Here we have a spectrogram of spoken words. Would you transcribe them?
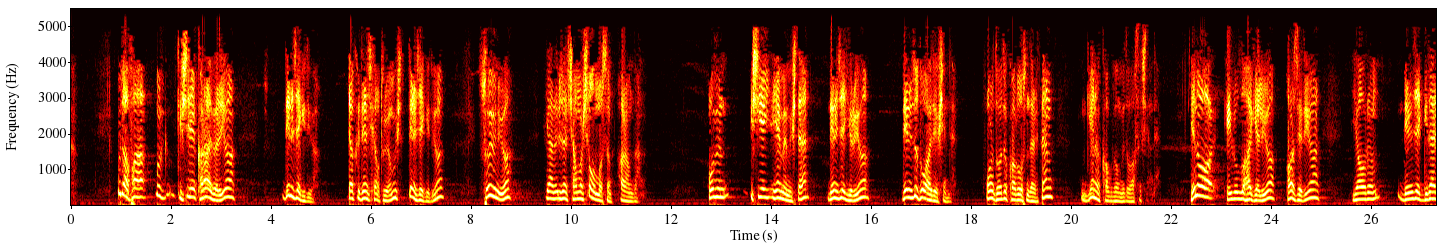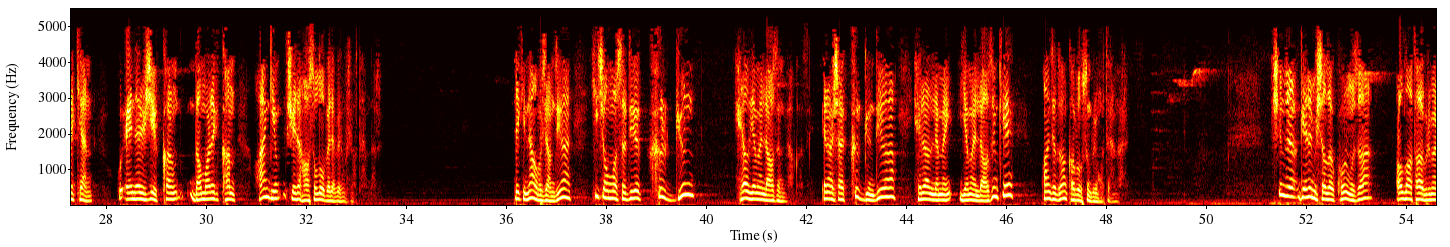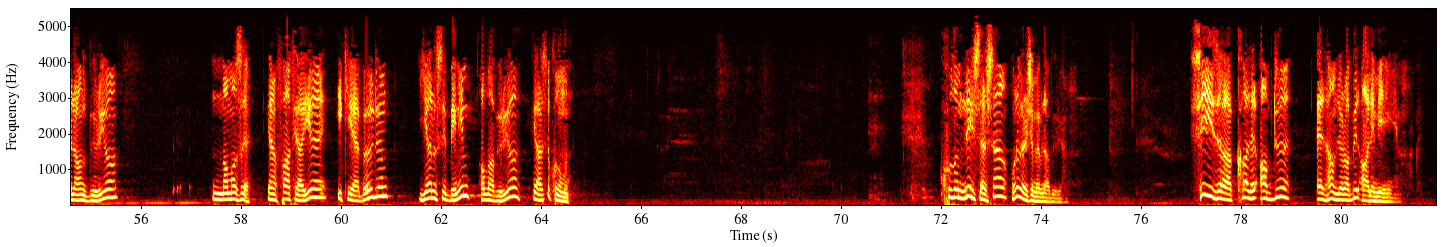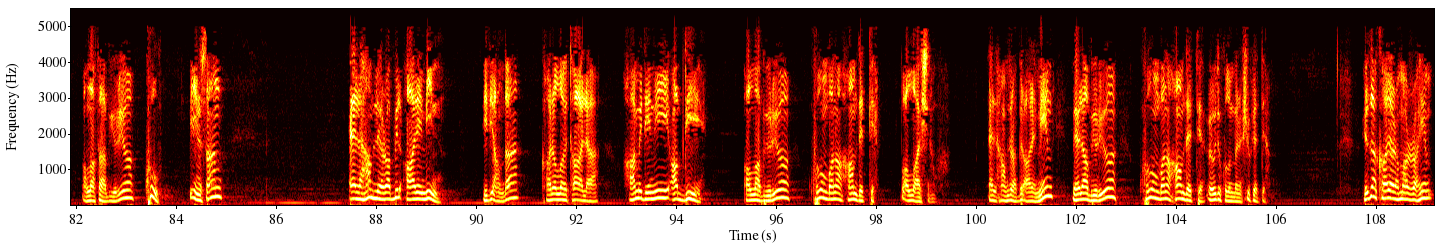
Bu defa bu kişi karar veriyor. Denize gidiyor. Yakın deniz oturuyormuş. Denize gidiyor. Soyunuyor. Yani üzerine çamaşır olmasın haramdan. O gün bir şey yememiş de denize giriyor. Denize dua ediyor şimdi. Orada dua kabul olsun derekten gene kabul olmuyor duası şimdi. Yine o Evlullah'a geliyor, arz ediyor. Yavrum denize giderken o enerji, kan, damardaki kan hangi şeyden hasıl o böyle böyle muhtemelenler. Peki ne yapacağım diyor. Hiç olmazsa diyor 40 gün helal yemen lazım. En aşağı 40 gün diyor helal yemen, yemen lazım ki ancak duan kabul olsun bir muhteremler. Şimdi gelelim inşallah konumuza. Allah tabiri melanı buyuruyor. Namazı yani Fatiha'yı ikiye böldüm. Yarısı benim Allah buyuruyor. Yarısı kulumun. Kulum ne isterse onu vereceğim Mevla buyuruyor. Feyza kalel abdü elhamdülillah rabbil alemin. Allah da buyuruyor. Kul bir insan elhamdülillah rabbil alemin dediği anda Karallahu Teala hamideni abdi Allah buyuruyor kulum bana hamd etti. Bu Allah için bu. Elhamdülillah Rabbil Alemin Mevla buyuruyor kulum bana hamd etti. Övdü kulum beni. Şükretti. Yedâ kâle rahman rahim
